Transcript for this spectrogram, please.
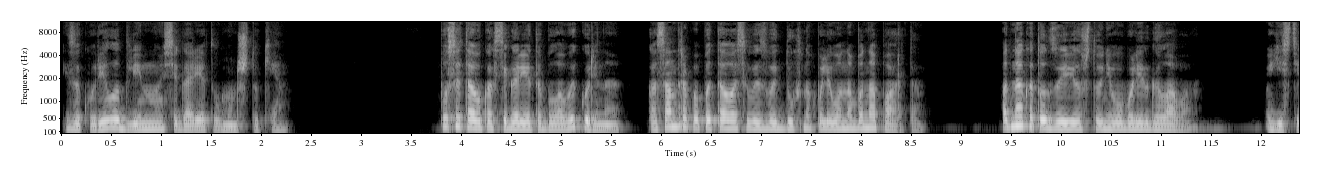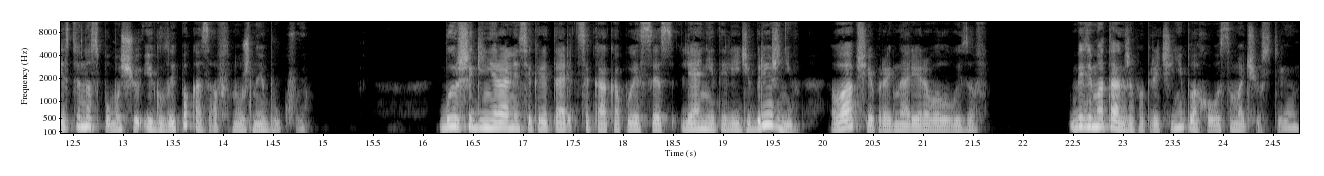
и закурила длинную сигарету в мундштуке. После того, как сигарета была выкурена, Кассандра попыталась вызвать дух Наполеона Бонапарта. Однако тот заявил, что у него болит голова. Естественно, с помощью иглы показав нужные буквы. Бывший генеральный секретарь ЦК КПСС Леонид Ильич Брежнев вообще проигнорировал вызов. Видимо, также по причине плохого самочувствия.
